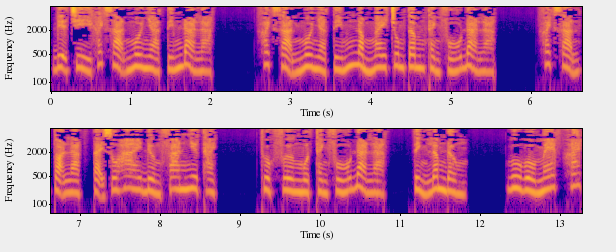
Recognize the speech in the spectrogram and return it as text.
Địa chỉ khách sạn ngôi nhà tím Đà Lạt. Khách sạn ngôi nhà tím nằm ngay trung tâm thành phố Đà Lạt. Khách sạn tọa lạc tại số 2 đường Phan Như Thạch, thuộc phường 1 thành phố Đà Lạt, tỉnh Lâm Đồng. Google Maps khách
